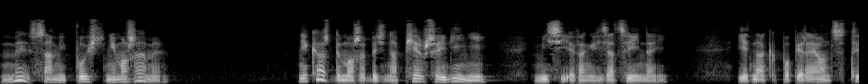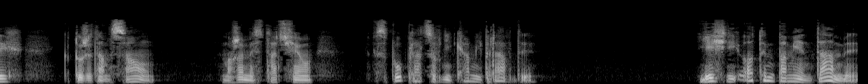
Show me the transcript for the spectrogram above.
my sami pójść nie możemy. Nie każdy może być na pierwszej linii misji ewangelizacyjnej. Jednak popierając tych, którzy tam są, możemy stać się współpracownikami prawdy. Jeśli o tym pamiętamy,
